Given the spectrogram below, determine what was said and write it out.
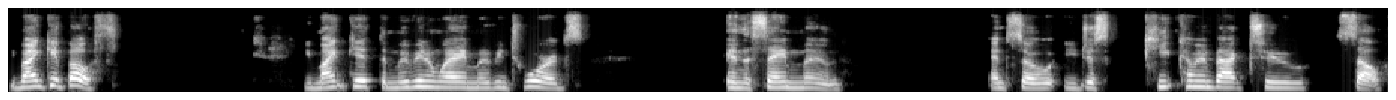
You might get both. You might get the moving away moving towards in the same moon. And so you just keep coming back to self.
